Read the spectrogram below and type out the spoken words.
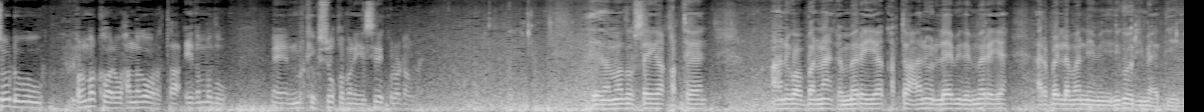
Soo dhowow bal marka hore waxaad naga warrataa ciidamadu markay ku soo qabanaya siday kula dhaqmeen ciidamadu sayga qabteen. Anigoo bannaanka maraya qabta anigoo laamida maraya arbay laba nin iga hor yimaadeen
